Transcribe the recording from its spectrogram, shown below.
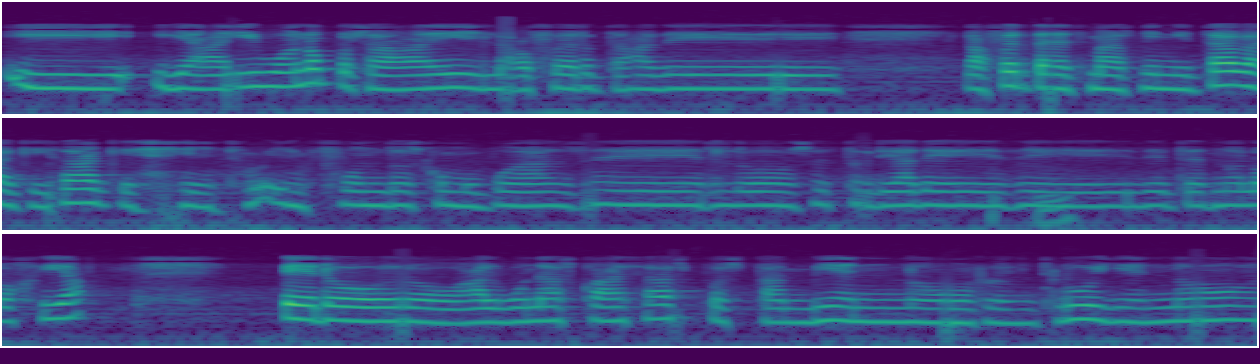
Y, y ahí bueno pues hay la oferta de la oferta es más limitada quizá que en fondos como puedan ser los sectoriales de, de tecnología pero algunas casas pues también nos lo incluyen no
